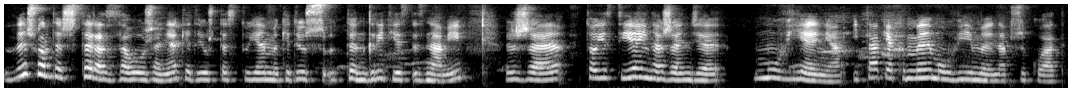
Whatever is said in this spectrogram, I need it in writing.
Wyszłam też teraz z założenia, kiedy już testujemy, kiedy już ten grid jest z nami, że to jest jej narzędzie mówienia. I tak jak my mówimy na przykład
